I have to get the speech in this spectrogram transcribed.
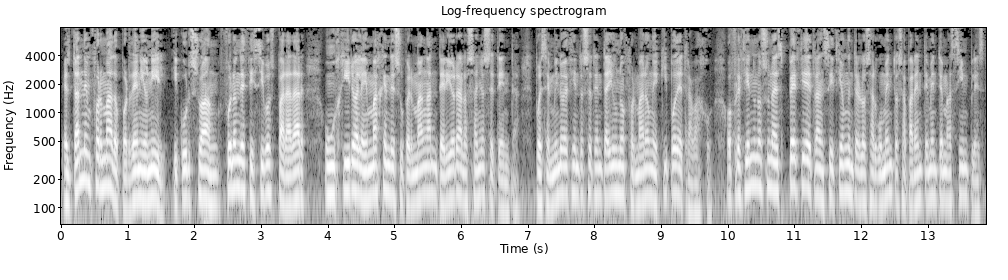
El tándem formado por Denny O'Neill y Kurt Swan fueron decisivos para dar un giro a la imagen de Superman anterior a los años 70, pues en 1971 formaron equipo de trabajo, ofreciéndonos una especie de transición entre los argumentos aparentemente más simples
